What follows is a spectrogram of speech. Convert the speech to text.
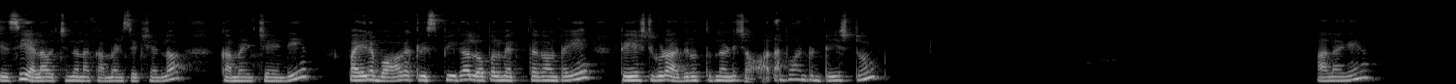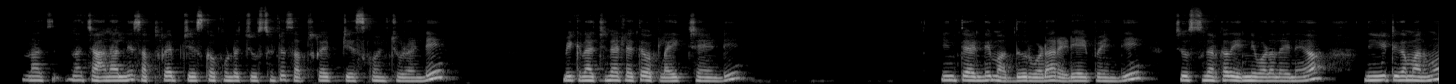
చేసి ఎలా వచ్చిందో నా కమెంట్ సెక్షన్లో కమెంట్ చేయండి. పైన బాగా క్రిస్పీగా లోపల మెత్తగా ఉంటాయి. టేస్ట్ కూడా అదిరుతుందండి. చాలా బాగుంటుంది టేస్ట్. అలాగే నా నా ఛానల్ని సబ్స్క్రైబ్ చేసుకోకుండా చూస్తుంటే సబ్స్క్రైబ్ చేసుకొని చూడండి. మీకు నచ్చినట్లయితే ఒక లైక్ చేయండి. ఇంతే అండి మద్దూరు వడ రెడీ అయిపోయింది. చూస్తున్నారు కదా ఎన్ని వడలు అయినాయో. నీట్గా మనము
